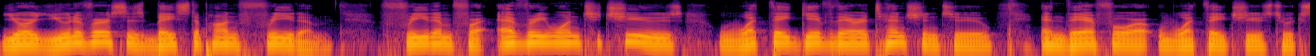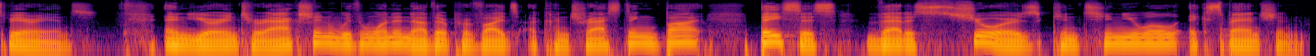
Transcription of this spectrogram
Your universe is based upon freedom, freedom for everyone to choose what they give their attention to and therefore what they choose to experience. And your interaction with one another provides a contrasting bi- basis that assures continual expansion.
